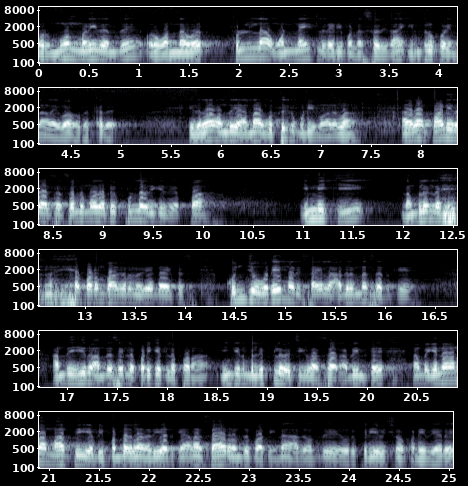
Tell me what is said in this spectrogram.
ஒரு மூணு மணிலேருந்து ஒரு ஒன் ஹவர் ஃபுல்லாக ஒன் நைட்டில் ரெடி பண்ண ஸ்டோரி தான் இன்று போய் நாளைவா ஒரு கதை. இதெல்லாம் வந்து யாருன்னா ஒத்துக்க முடியுமா அதெல்லாம்? அதெல்லாம் பாண்டியராஜ் சொல்லும் போது அப்படியே புல்ல அரிக்குது. எப்பா இன்னைக்கு நம்மளே நிறைய படம் பார்க்குற நிறைய டேரக்டர்ஸ் கொஞ்சம் ஒரே மாதிரி ஸ்டைலில் அதில் என்ன சார் இருக்குது அந்த ஹீரோ அந்த சைடில் படிக்கட்டில் போகிறான் இங்கே நம்ம லிஃப்ட்டில் வச்சுக்கலாம் சார் அப்படின்ட்டு நம்ம என்ன வேணால் மாற்றி அப்படி பண்ணுறதுலாம் நிறையா இருக்குது ஆனால் சார் வந்து பார்த்தீங்கன்னா அது வந்து ஒரு பெரிய விஷயமா பண்ணியிருக்காரு.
